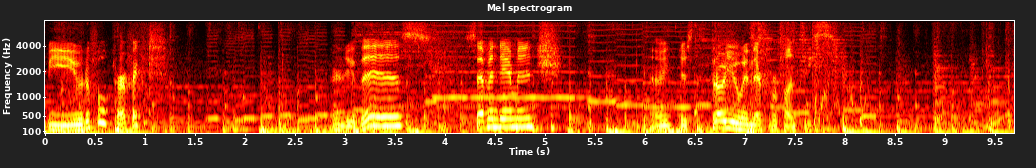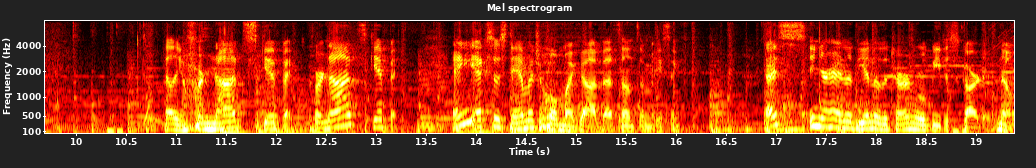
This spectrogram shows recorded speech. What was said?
Beautiful, perfect. We're gonna do this. Seven damage. And we just throw you in there for funsies. Hell yeah, we're not skipping. We're not skipping. Any excess damage? Oh my god, that sounds amazing. Guys in your hand at the end of the turn will be discarded. No,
